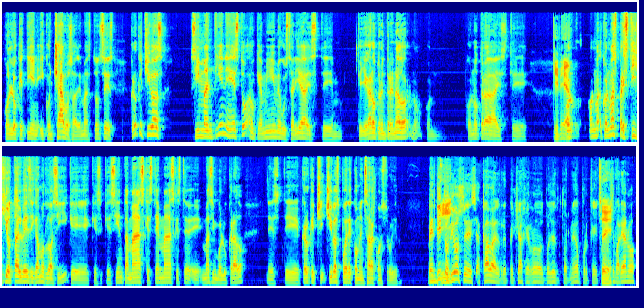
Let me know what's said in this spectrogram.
con lo que tiene y con chavos además. Entonces, creo que Chivas, si mantiene esto, aunque a mí me gustaría este, que llegara otro entrenador, ¿no? Con, con otra, este, Idea. Con, con, más prestigio, tal vez, digámoslo así, que, que, que sienta más, que esté más, que esté eh, más involucrado. Este, creo que Chivas puede comenzar a construir. Bendito Dios eh, se acaba el repechaje, Rodo, después de este torneo, porque, como dice Mariano,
